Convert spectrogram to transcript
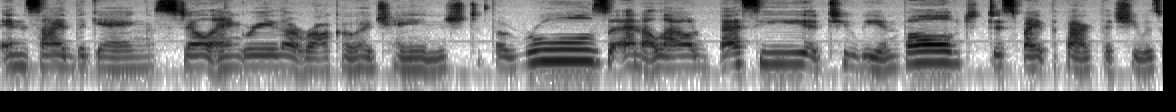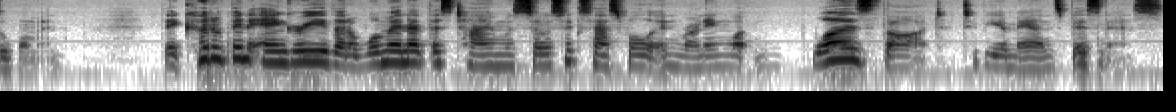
inside the gang still angry that Rocco had changed the rules and allowed Bessie to be involved despite the fact that she was a woman. They could have been angry that a woman at this time was so successful in running what was thought to be a man's business.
